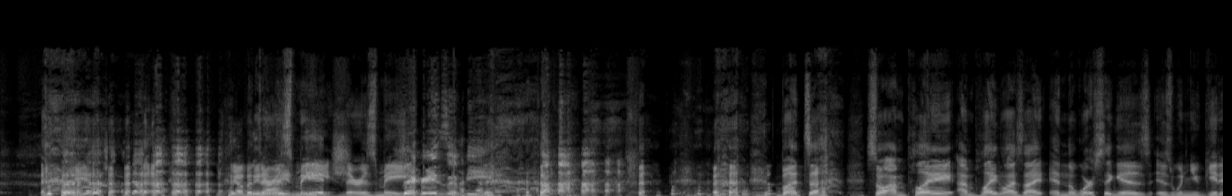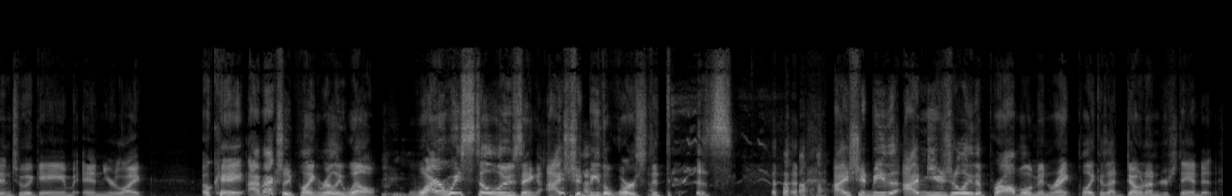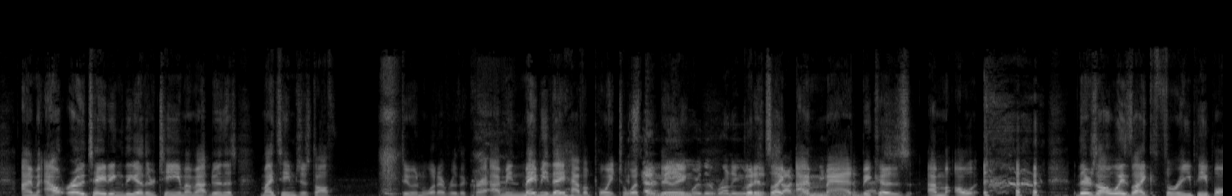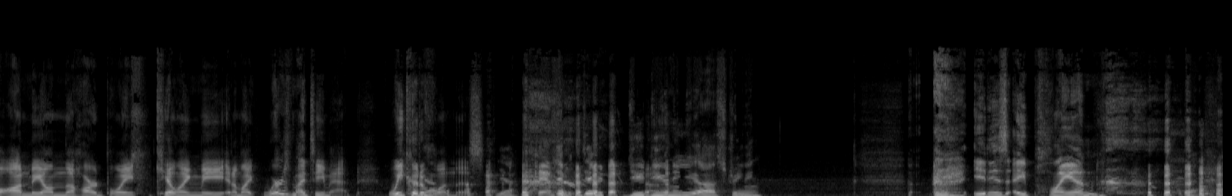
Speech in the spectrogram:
but there is me. There is me. There is a me. but uh, so I'm playing. I'm playing last night, and the worst thing is, is when you get into a game and you're like, okay, I'm actually playing really well. Why are we still losing? I should be the worst at this. I should be the. I'm usually the problem in rank play because I don't understand it. I'm out rotating the other team. I'm out doing this. My team's just off doing whatever the crap. I mean, maybe they have a point to what that they're doing where they're running but it's like I'm mad because I'm al- there's always like three people on me on the hard point killing me, and I'm like, where's my team at? We could have Yeah. won this. Yeah. Can't- David, David, do you do any uh, streaming? it is a plan. uh,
